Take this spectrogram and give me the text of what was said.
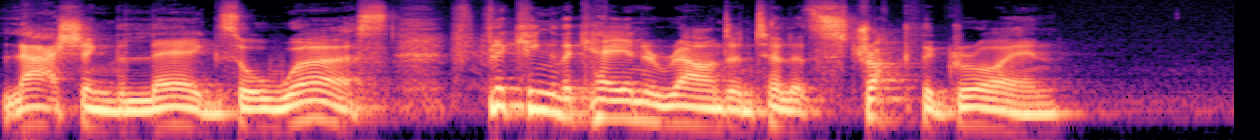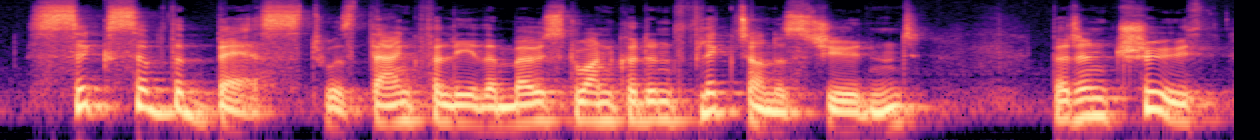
lashing the legs, or worse, flicking the cane around until it struck the groin. Six of the best was thankfully the most one could inflict on a student, but in truth,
